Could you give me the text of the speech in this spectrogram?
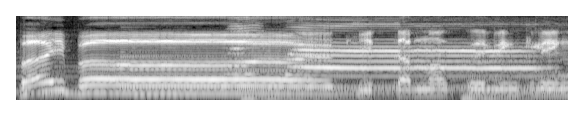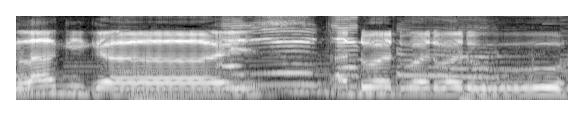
Bye bye. Kita mau keliling-keliling lagi guys. Aduh aduh aduh aduh.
